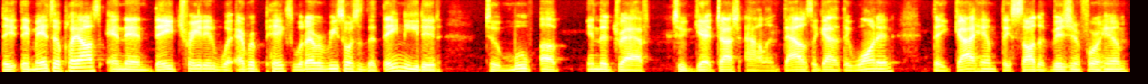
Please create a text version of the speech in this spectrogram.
they they made it to the playoffs, and then they traded whatever picks, whatever resources that they needed to move up in the draft to get Josh Allen. That was the guy that they wanted. They got him. They saw the vision for him.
